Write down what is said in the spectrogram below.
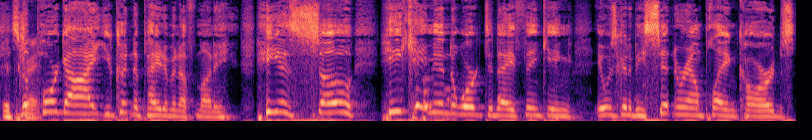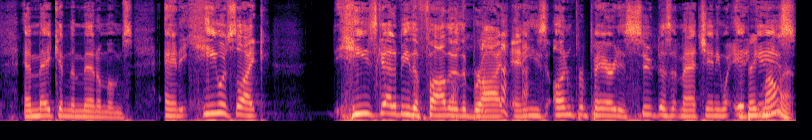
It's the great. poor guy. You couldn't have paid him enough money. He is so. He came into work today thinking it was going to be sitting around playing cards and making the minimums, and he was like. He's got to be the father of the bride, and he's unprepared. His suit doesn't match anyway. It big is- moment.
